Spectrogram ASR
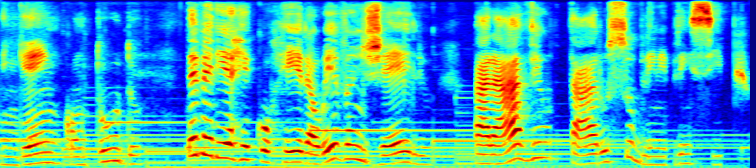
Ninguém, contudo, deveria recorrer ao Evangelho para aviltar o sublime princípio.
